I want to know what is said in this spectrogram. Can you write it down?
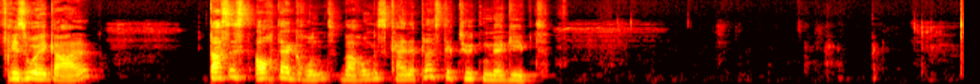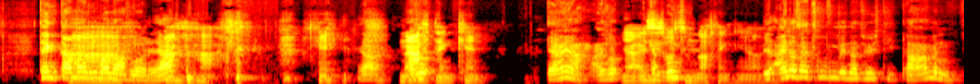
Frisur egal. Das ist auch der Grund, warum es keine Plastiktüten mehr gibt. Denkt da mal drüber Ah, nach, Leute, ja? Aha. Ja, also, Nachdenken. ja, ja, also Ja, es ist was und zum Nachdenken, ja. wir, einerseits rufen wir natürlich die Damen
